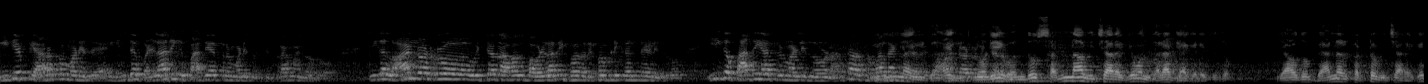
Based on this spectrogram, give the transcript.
ಬಿಜೆಪಿ ಆರೋಪ ಮಾಡಿದೆ ಹಿಂದೆ ಬಳ್ಳಾರಿಗೆ ಪಾದಯಾತ್ರೆ ಮಾಡಿದ್ರು ಸಿದ್ದರಾಮಯ್ಯನವರು. ಈಗ ಲಾ ಅಂಡ್ ಆರ್ಡರ್ ವಿಚಾರ ಅವಾಗ ಬಳ್ಳಾರಿ ರಿಪಬ್ಲಿಕ್ ಅಂತ ಹೇಳಿದ್ರು. ಈಗ ಪಾದಯಾತ್ರೆ ಮಾಡಲಿ ನೋಡೋಣ ಅಂತ ಸವಾಲ್ ಈಗ ನೋಡಿ ಒಂದು ಸಣ್ಣ ವಿಚಾರಕ್ಕೆ ಒಂದು ಗಲಾಟೆ ಆಗಿರೋದು ಇದು ಯಾವುದು? ಬ್ಯಾನರ್ ಕಟ್ಟೋ ವಿಚಾರಕ್ಕೆ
